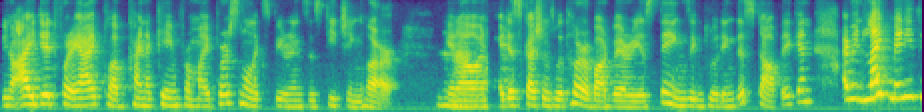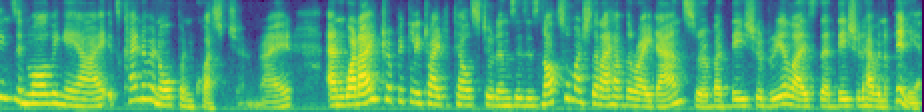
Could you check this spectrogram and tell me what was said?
you know I did for AI Club kind of came from my personal experiences teaching her you know, mm-hmm. and my discussions with her about various things, including this topic. And I mean, like many things involving AI, it's kind of an open question, right? And what I typically try to tell students is it's not so much that I have the right answer, but they should realize that they should have an opinion.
